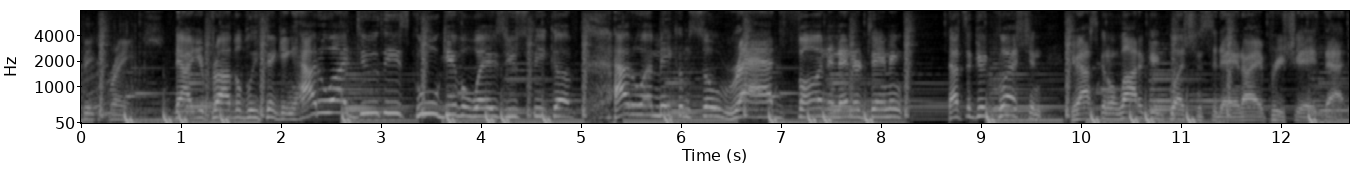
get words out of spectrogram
big brains. Now you're probably thinking, how do I do these cool giveaways you speak of? How do I make them so rad, fun, and entertaining? That's a good question. You're asking a lot of good questions today, and I appreciate that.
